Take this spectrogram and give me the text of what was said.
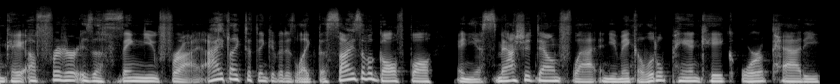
Okay, a fritter is a thing you fry. I'd like to think of it as like the size of a golf ball, and you smash it down flat and you make a little pancake or a patty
